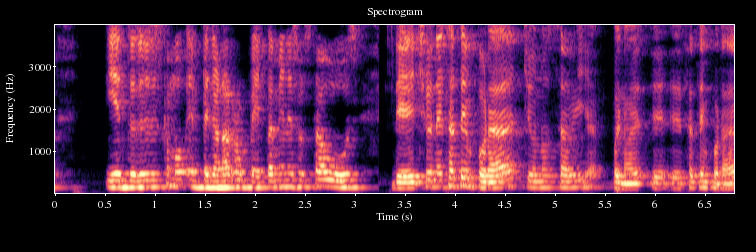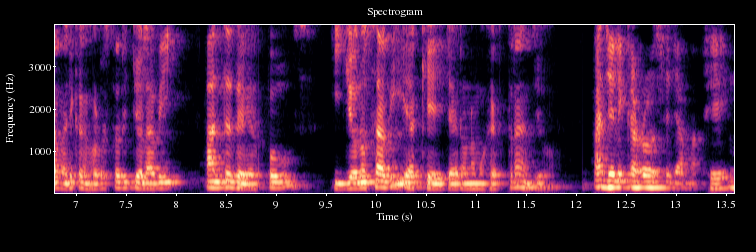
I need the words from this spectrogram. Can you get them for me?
Y entonces es como empezar a romper también esos tabús. De hecho, en esa temporada yo no sabía, bueno, e- e- esa temporada de American Horror Story yo la vi antes de ver Pose y yo no sabía que ella era una mujer trans. Yo, Angelica Rose se llama. Sí.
